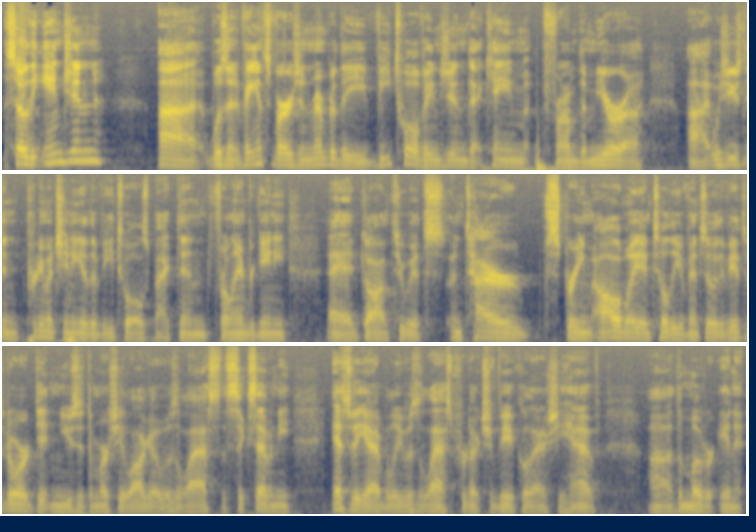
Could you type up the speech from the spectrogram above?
So the engine uh, was an advanced version remember the v12 engine that came from the Miura uh, it was used in pretty much any of the V12s back then for Lamborghini. It had gone through its entire stream all the way until the Aventador. The Aventador didn't use it. The Murcielago was the last. The 670 SV, I believe, was the last production vehicle that actually have uh, the motor in it.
